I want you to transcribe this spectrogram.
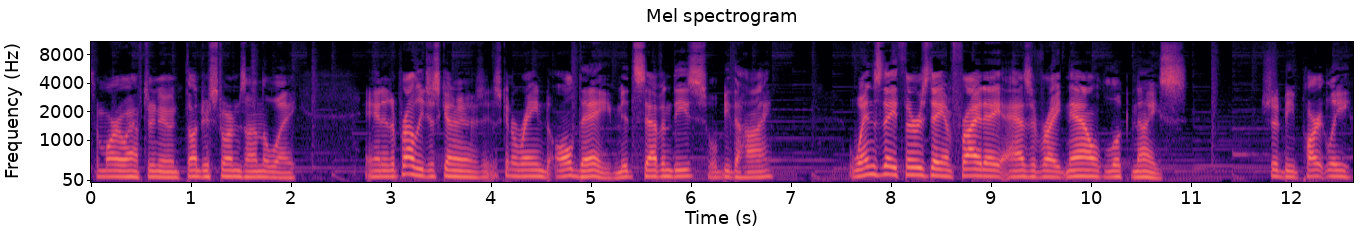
Tomorrow afternoon, thunderstorms on the way. And it'll probably just gonna it's gonna rain all day. Mid 70s will be the high. Wednesday, Thursday, and Friday, as of right now, look nice. Should be partly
